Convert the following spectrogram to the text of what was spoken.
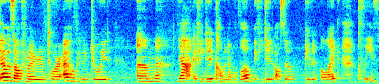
That was all for my room tour. I hope you enjoyed. Um, yeah, if you did, comment down below. If you did, also give it a like, please.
